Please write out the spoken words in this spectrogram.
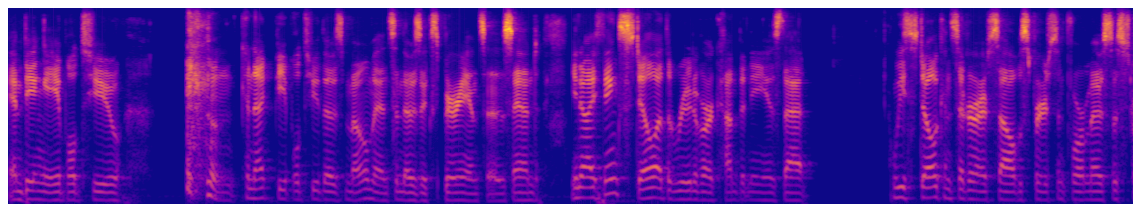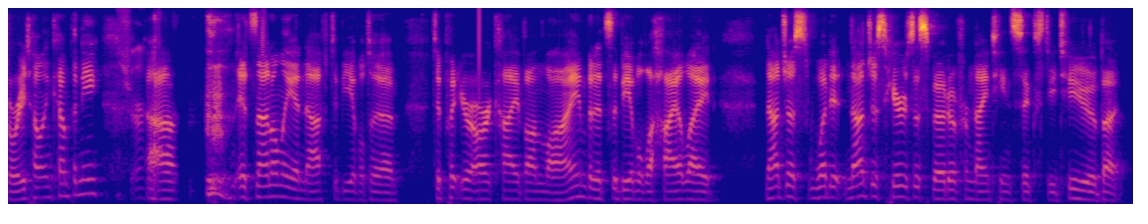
and being able to connect people to those moments and those experiences. And, you know, I think still at the root of our company is that we still consider ourselves first and foremost a storytelling company. Sure. Uh, it's not only enough to be able to to put your archive online, but it's to be able to highlight not just what it not just here's this photo from 1962, but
